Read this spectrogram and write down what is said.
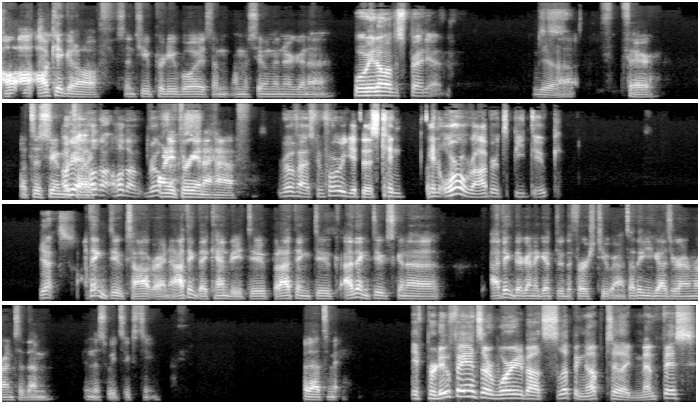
I'll I'll, I'll kick it off since you Purdue boys. I'm I'm assuming they're gonna Well, we don't have a spread yet. Yeah. Uh, fair. Let's assume Okay, it's like hold on, hold on. Real 23 fast. and a half. Real fast before we get this, can can Oral Roberts beat Duke? Yes. I think Duke's hot right now. I think they can beat Duke, but I think Duke. I think Duke's gonna. I think they're gonna get through the first two rounds. I think you guys are gonna run to them in the Sweet 16. But that's me. If Purdue fans are worried about slipping up to like Memphis,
